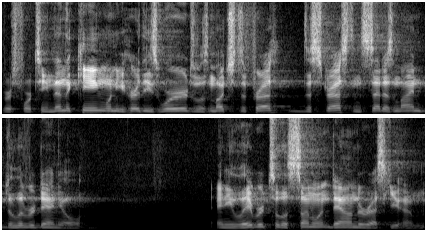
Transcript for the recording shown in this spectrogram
Verse 14 Then the king, when he heard these words, was much distressed and set his mind to deliver Daniel. And he labored till the sun went down to rescue him.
